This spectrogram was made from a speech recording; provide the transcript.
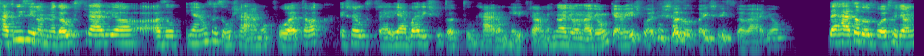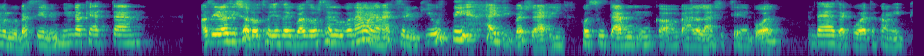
Hát Új-Zéland meg Ausztrália azok ilyen utazós álmok voltak, és Ausztráliába el is jutottunk három hétre, ami nagyon-nagyon kevés volt, és azóta is visszavágyom. De hát adott volt, hogy angolul beszélünk mind a ketten. Azért az is adott, hogy ezekben az országokban nem olyan egyszerű kijutni, egyikbe se így hosszú távú munkavállalási célból. De ezek voltak, amik,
